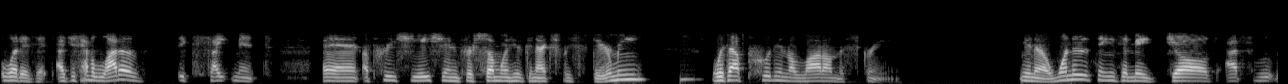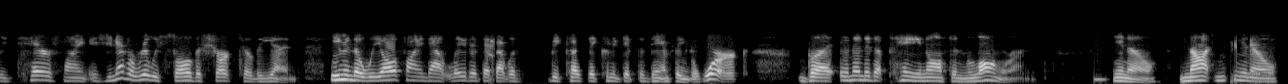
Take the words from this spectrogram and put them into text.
what is it? I just have a lot of excitement and appreciation for someone who can actually scare me without putting a lot on the screen. You know, one of the things that made Jaws absolutely terrifying is you never really saw the shark till the end, even though we all find out later that that was because they couldn't get the damn thing to work, but it ended up paying off in the long run. You know, not, you know,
